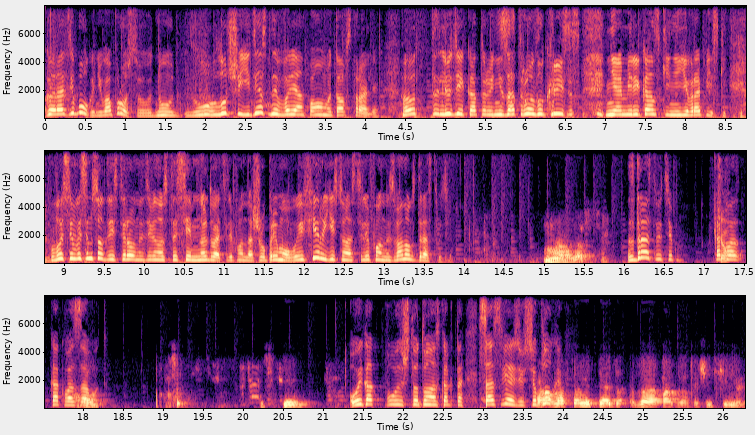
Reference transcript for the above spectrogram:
да. ради бога, не вопрос. Ну, лучше единственный вариант, по-моему, это Австралия. Вот людей, которые не затронул кризис ни американский, ни европейский. 8 800 200 ровно 9702, телефон нашего прямого эфира. Есть у нас телефонный звонок. Здравствуйте. А, Здравствуйте. Здравствуйте. Как чем- вас, как вас Алло. зовут? Ой, как что-то у нас как-то со связью все А у плохо. нас с вами связь за- запаздывает очень сильно.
